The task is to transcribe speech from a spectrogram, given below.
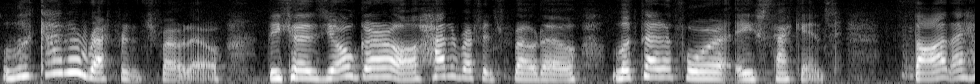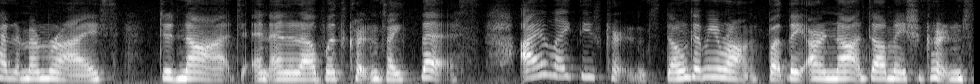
look at a reference photo. Because yo girl had a reference photo, looked at it for a second, thought I had it memorized, did not, and ended up with curtains like this. I like these curtains, don't get me wrong, but they are not Dalmatian curtains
